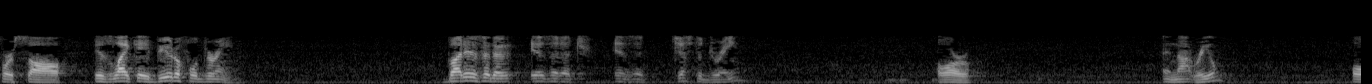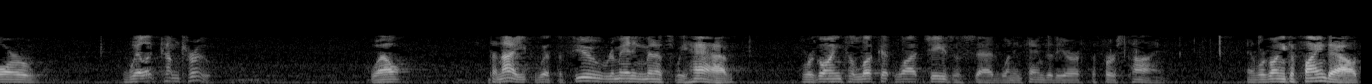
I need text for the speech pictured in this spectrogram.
foresaw is like a beautiful dream. But is it a is it a is it just a dream? Or and not real? Or will it come true? Well, tonight, with the few remaining minutes we have, we're going to look at what Jesus said when he came to the earth the first time. And we're going to find out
